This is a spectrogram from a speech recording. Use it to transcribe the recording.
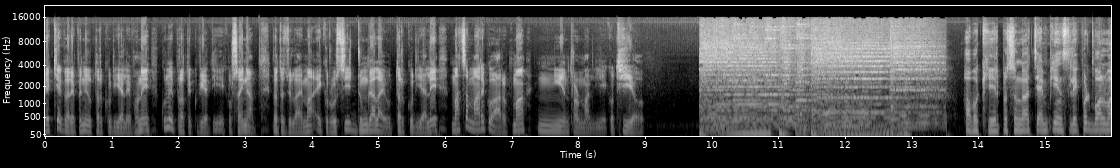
व्याख्या गरे पनि उत्तर कोरियाले भने कुनै प्रतिक्रिया दिएको छैन। गत जुलाईमा एक रुसी डुङ्गालाई उत्तर कोरियाले माछा मारेको आरोपमा नियन्त्रणमा लिएको थियो। अब खेल प्रसङ्ग च्याम्पियन्स लिग फुटबलमा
